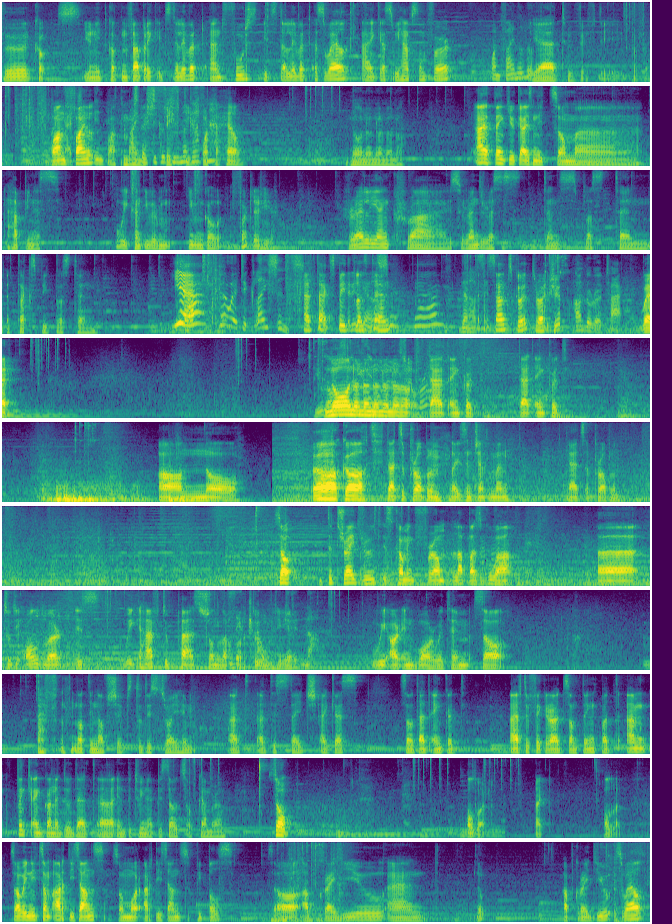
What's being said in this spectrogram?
Fur coats. You need cotton fabric, it's delivered, and furs, it's delivered as well. I guess we have some fur. One final look. Yeah, 250. Perfect. One final. in What minus especially good humor, 50? What the hell? No, no, no, no, no. I think you guys need some uh, happiness. Oh, we can even even go further here. Rally and cry. Surrender resistance plus 10. Attack speed plus 10. Yeah! Poetic license. Attack speed plus else? 10. Yeah, then I'll sounds good, right? Ship under attack. Where? You No, no, no, no, no, no, no. That ain't good. That ain't good. Oh no. Oh god, that's a problem, ladies and gentlemen. That's a problem. So, the trade route is coming from La Pasgua uh, to the old world is we have to pass Jean La Fortune here now. we are in war with him, so I have not enough ships to destroy him at at this stage, I guess. So that ain't good. I have to figure out something, but I'm think I'm gonna do that uh, in between episodes of camera. So, old world, right? Old world. So we need some artisans, some more artisans, peoples. So upgrade you and nope. Upgrade you as well.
